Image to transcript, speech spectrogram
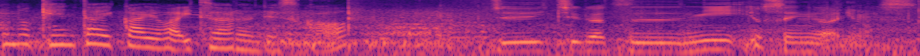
この県大会はいつあるんですか？11月に予選があります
